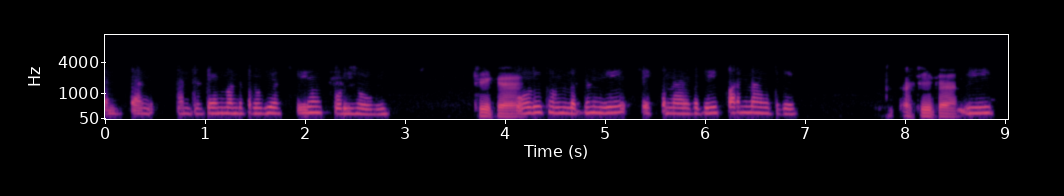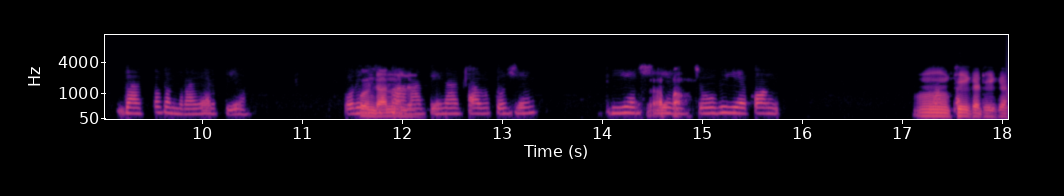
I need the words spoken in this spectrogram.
ਐਂਟਰਟੇਨਮੈਂਟ ਕਰੂਗੀ ਐਕਸਪੀਰੀਅੰਸ ਕੁੜੀ ਹੋਊਗੀ। ਠੀਕ ਹੈ। ਉਹਦੇ ਤੁਹਾਨੂੰ ਲੱਗਣਗੇ ਇੱਕ ਨਾਈਟ ਦੇ ਪਰ ਨਾਈਟ ਦੇ। ਠੀਕ ਹੈ। ਵੀ 10 ਤੋਂ 15000 ਰੁਪਇਆ ਉਹਦੇ ਕੋਈ ਵਿੱਚ ਡਨ। ਖਾਣਾ ਪੀਣਾ ਸਭ ਕੁਝ ਬੀਅਰ ਸ਼ੇਅਰ ਆਪਾਂ- ਜੋ ਵੀ ਹੈ ਕੌਣ ਹੂੰ ਠੀਕ ਹੈ ਠੀਕ ਹੈ।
